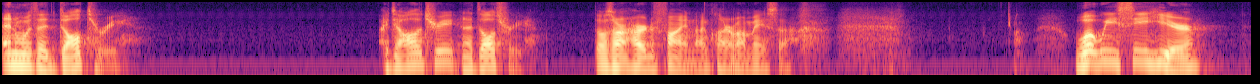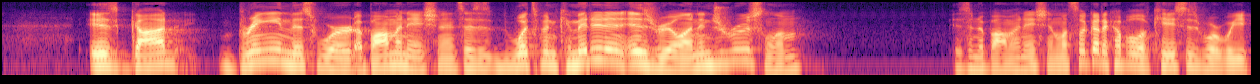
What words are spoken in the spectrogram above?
and with adultery. Idolatry and adultery. Those aren't hard to find on Clairemont Mesa. What we see here is God bringing this word abomination and says what's been committed in Israel and in Jerusalem is an abomination. Let's look at a couple of cases where we,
